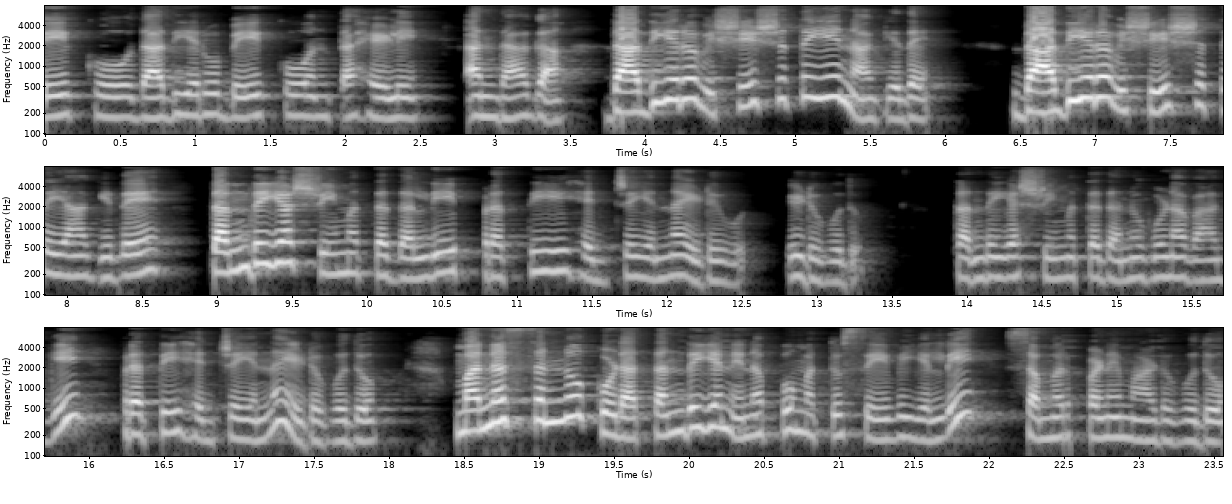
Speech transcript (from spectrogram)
ಬೇಕು ದಾದಿಯರು ಬೇಕು ಅಂತ ಹೇಳಿ ಅಂದಾಗ ದಾದಿಯರ ವಿಶೇಷತೆ ಏನಾಗಿದೆ? ದಾದಿಯರ ವಿಶೇಷತೆಯಾಗಿದೆ ತಂದೆಯ ಶ್ರೀಮತದಲ್ಲಿ ಪ್ರತಿ ಹೆಜ್ಜೆಯನ್ನ ಇಡುವು, ಇಡುವುದು. ತಂದೆಯ ಶ್ರೀಮತದ ಅನುಗುಣವಾಗಿ ಪ್ರತಿ ಹೆಜ್ಜೆಯನ್ನ ಇಡುವುದು. ಮನಸ್ಸನ್ನು ಕೂಡ ತಂದೆಯ ನೆನಪು ಮತ್ತು ಸೇವೆಯಲ್ಲಿ ಸಮರ್ಪಣೆ ಮಾಡುವುದು.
